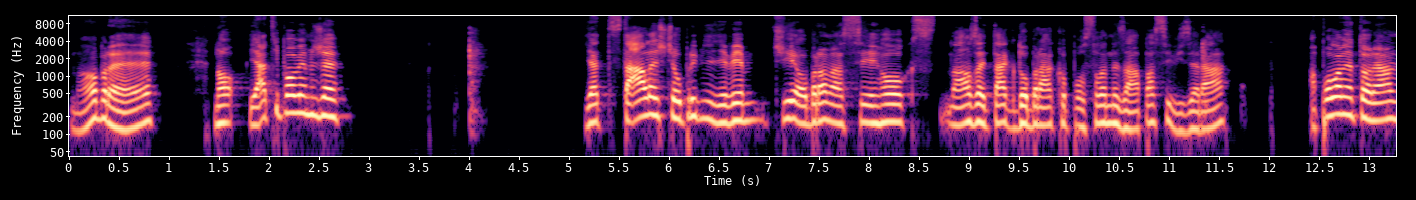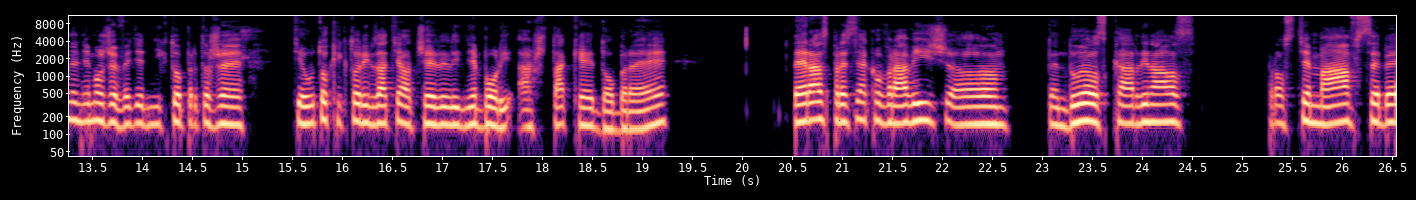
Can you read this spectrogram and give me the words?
Dobre. No, ja ti poviem, že ja stále ešte úprimne neviem, či je obrana Seahawks naozaj tak dobrá, ako posledné zápasy vyzerá. A podľa mňa to reálne nemôže vedieť nikto, pretože tie útoky, ktorým zatiaľ čelili, neboli až také dobré. Teraz, presne ako vravíš, eh, ten duel s Cardinals proste má v sebe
